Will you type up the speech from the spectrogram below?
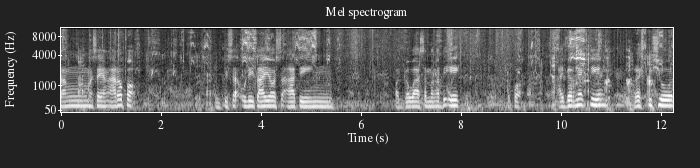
Isang masayang araw po. Umpisa uli tayo sa ating paggawa sa mga biik. Ito po, ivermectin, respisure,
